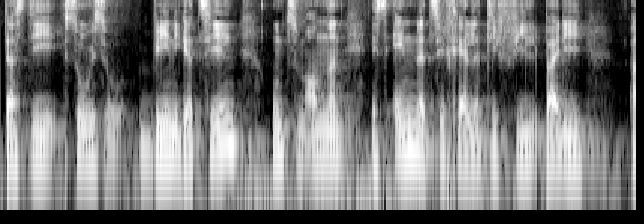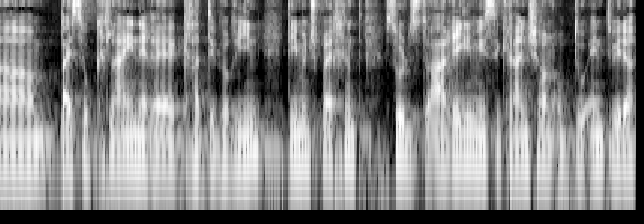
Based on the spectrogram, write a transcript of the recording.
dass die sowieso weniger zählen und zum anderen, es ändert sich relativ viel bei die ähm, bei so kleinere Kategorien. Dementsprechend solltest du auch regelmäßig reinschauen, ob du entweder,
